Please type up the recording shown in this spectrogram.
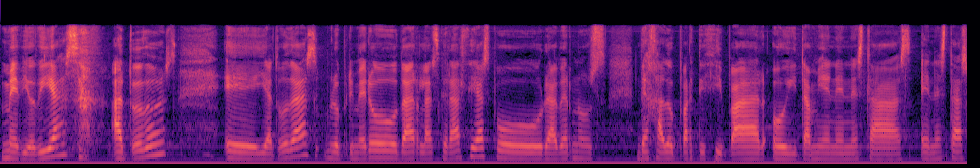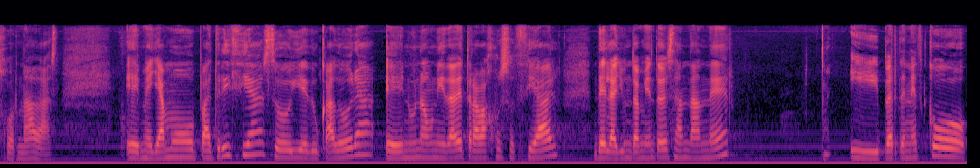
mediodías a todos eh, y a todas. Lo primero, dar las gracias por habernos dejado participar hoy también en estas, en estas jornadas. Eh, me llamo Patricia, soy educadora en una unidad de trabajo social del Ayuntamiento de Santander y pertenezco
